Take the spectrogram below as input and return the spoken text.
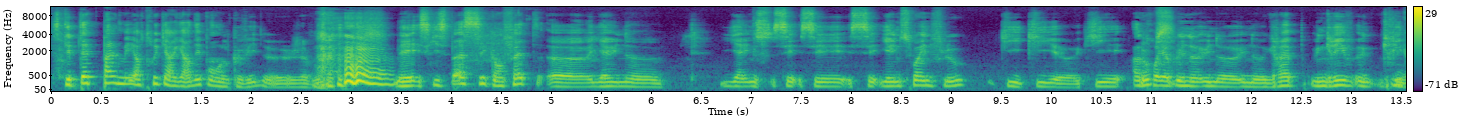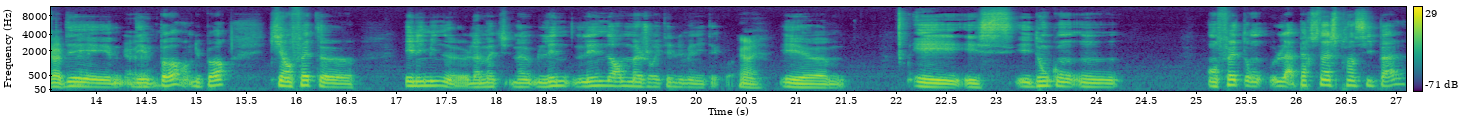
c'était peut-être pas le meilleur truc à regarder pendant le Covid, euh, j'avoue. Mais ce qui se passe, c'est qu'en fait, il y a une, il y a une, c'est, il y a une swine flu qui, qui, qui est incroyable, une, une, une grippe, une grippe, une grippe grippe. des, des porcs, du porc, qui en fait élimine l'é- l'énorme majorité de l'humanité, quoi. Ouais. Et, euh, et, et, et donc on, on- en fait, on, la personnage principale,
